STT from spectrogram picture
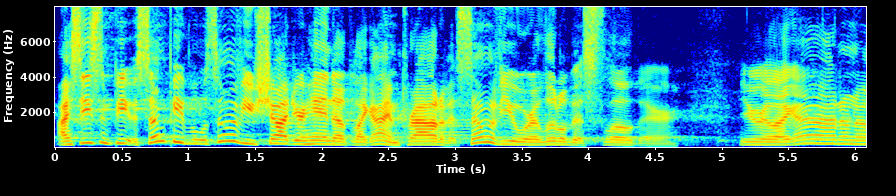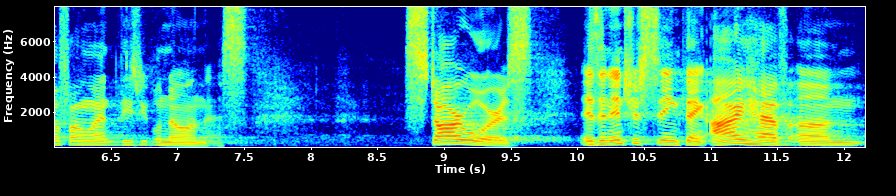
I see some people, some people, some of you shot your hand up like I am proud of it. Some of you were a little bit slow there. You were like, oh, I don't know if I want these people knowing this. Star Wars is an interesting thing. I have, um,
